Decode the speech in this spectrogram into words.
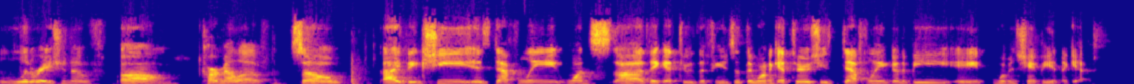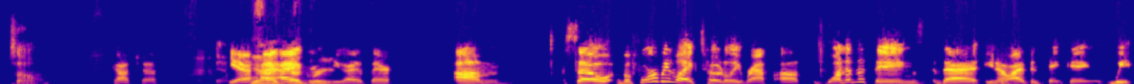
alliteration of um, Carmella. So I think she is definitely once uh, they get through the feuds that they want to get through, she's definitely going to be a women's champion again. So, gotcha. Yeah, yeah I, I, I, agree with you guys there. Um, so before we like totally wrap up, one of the things that you know I've been thinking we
